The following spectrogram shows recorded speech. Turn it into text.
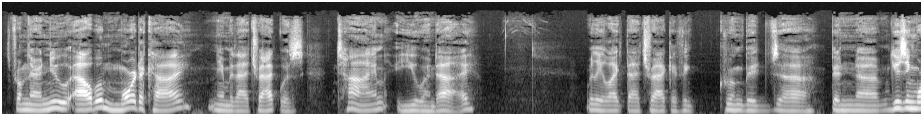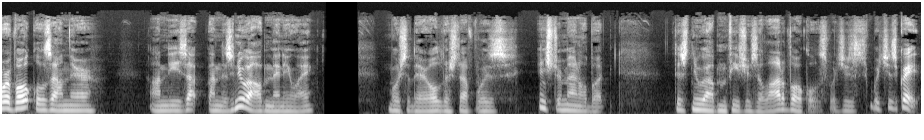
It's from their new album, Mordecai. The name of that track was Time, You and I really like that track. I think Khruangbin's uh, been uh, using more vocals on their on these on this new album anyway. Most of their older stuff was instrumental, but this new album features a lot of vocals, which is which is great.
